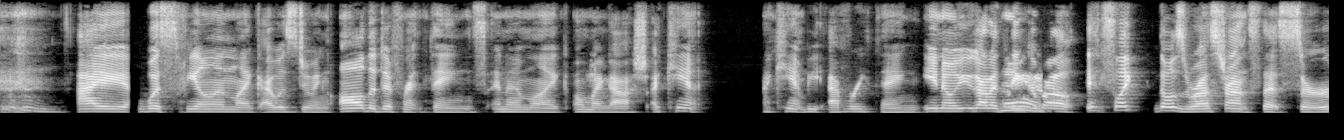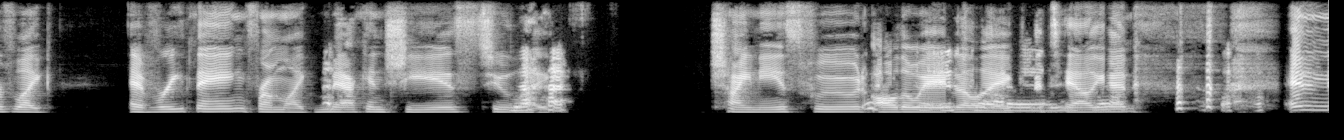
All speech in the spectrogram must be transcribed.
I was feeling like I was doing all the different things, and I'm like, oh my gosh, I can't, I can't be everything. You know, you got to think about. It's like those restaurants that serve like everything from like mac and cheese to like Yes. Chinese food all the way to like Enchiladas, yeah. Italian. and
